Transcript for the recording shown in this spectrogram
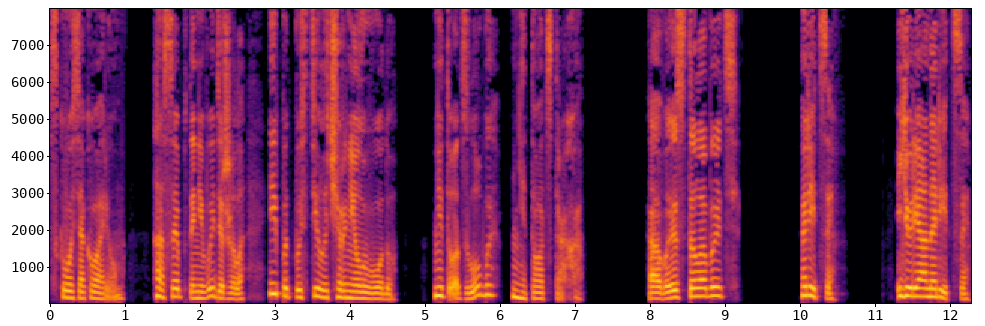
сквозь аквариум, а Септа не выдержала и подпустила чернил в воду. Не то от злобы, не то от страха. «А вы, стало быть...» «Рицци. Юриана Рицци.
